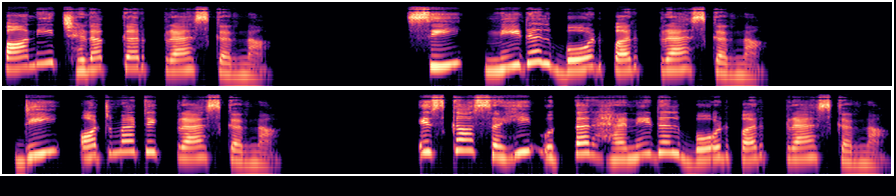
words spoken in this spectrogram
पानी छिड़क कर प्रेस करना सी नीडल बोर्ड पर प्रेस करना। डी ऑटोमेटिक प्रेस करना। इसका सही उत्तर है नीडल बोर्ड पर प्रेस करना।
